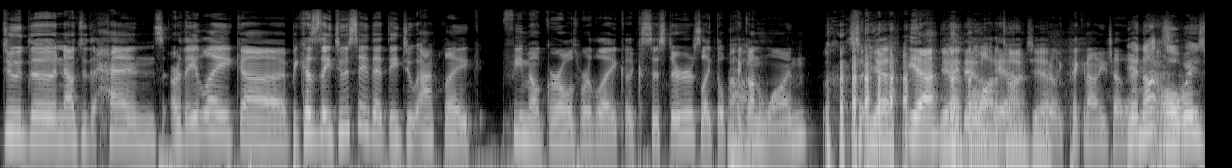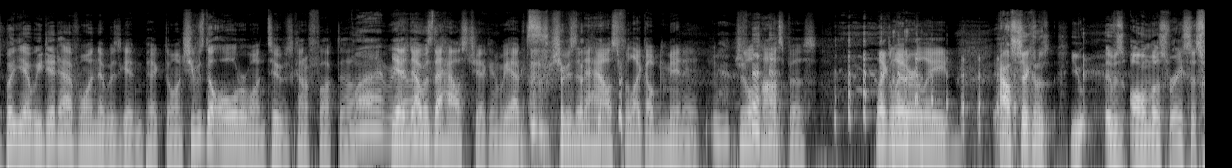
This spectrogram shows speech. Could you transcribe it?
do the now do the hens are they like uh because they do say that they do act like female girls were like like sisters like they'll pick Uh-huh. on one So, yeah. yeah Yeah, they do. a lot of times, yeah. they're like picking on each other Yeah, not always, but yeah, we did have one that was getting picked on. She was the older one too. It was kind of fucked up. What? Yeah, Really? that was the house chicken. We had she was in the house for like a minute. She was on hospice. Like literally House chicken was you. It was almost racist.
